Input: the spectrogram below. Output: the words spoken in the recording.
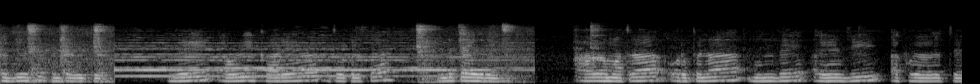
ಕಂಟಿನ್ಯೂಸ್ ಟೆನ್ಸ್ ಆಗುತ್ತೆ ಅಂದರೆ ಯಾವುದೇ ಕಾರ್ಯ ಅಥವಾ ಕೆಲಸ ನಡೀತಾ ಇದ್ರೆ. ಆಗ ಮಾತ್ರ ಉಡುಪಿನ ಮುಂದೆ ಐ ಎನ್ ಜಿ ಹಾಕಬೇಕಾಗುತ್ತೆ.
